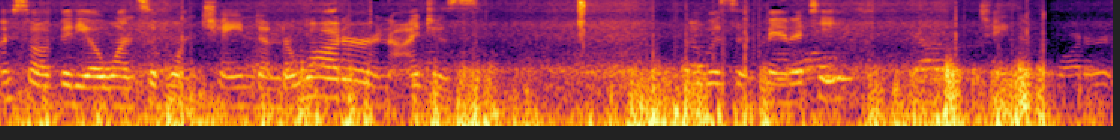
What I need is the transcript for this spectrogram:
I saw a video once of one chained underwater, and I just it was a manatee chained underwater.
